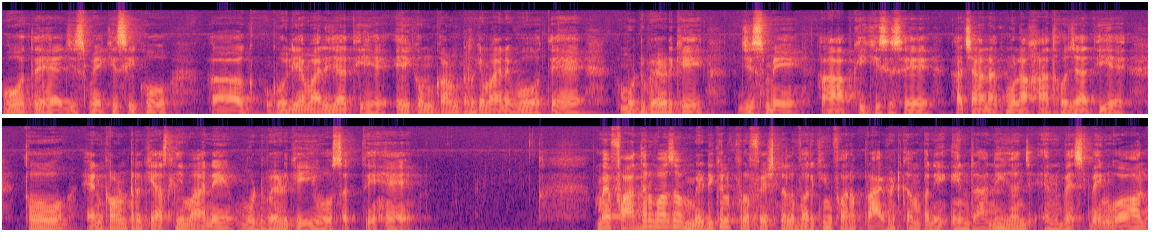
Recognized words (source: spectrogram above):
वो होते हैं जिसमें किसी को गोलियाँ मारी जाती है। एक इनकाउंटर के मायने वो होते हैं मुठभेड़ के, जिसमें आपकी किसी से अचानक मुलाकात हो जाती है। तो एनकाउंटर के असली माने मुठभेड़ के ही हो सकते हैं। My father was a medical professional working for a private company in Raniganj in West Bengal.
